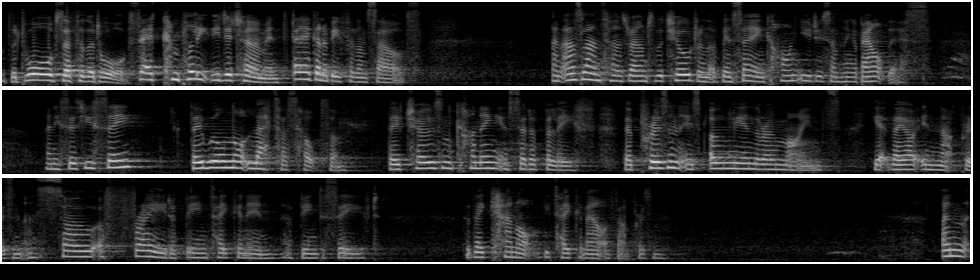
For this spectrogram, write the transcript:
The dwarves are for the dwarves. They're completely determined. They're going to be for themselves. And Aslan turns around to the children that have been saying, Can't you do something about this? And he says, You see, they will not let us help them. They've chosen cunning instead of belief. Their prison is only in their own minds, yet they are in that prison and so afraid of being taken in, of being deceived that they cannot be taken out of that prison. And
